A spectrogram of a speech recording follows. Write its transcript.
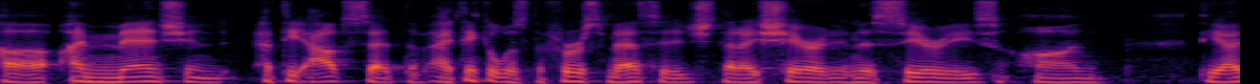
Uh, I mentioned at the outset, I think it was the first message that I shared in this series on the, uh,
